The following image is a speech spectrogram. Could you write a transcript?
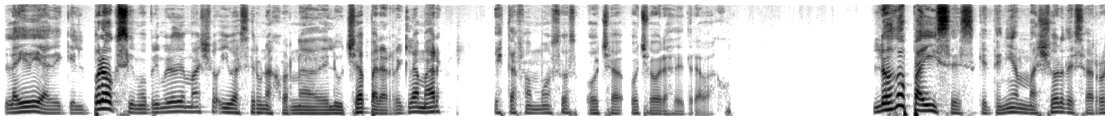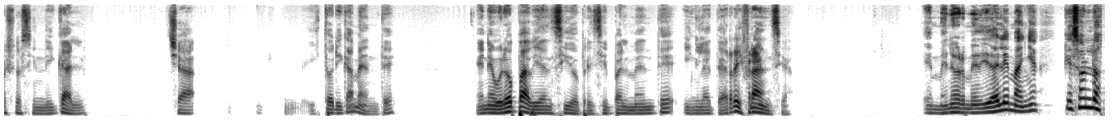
la idea de que el próximo primero de mayo iba a ser una jornada de lucha para reclamar estas famosas ocho, ocho horas de trabajo. Los dos países que tenían mayor desarrollo sindical, ya históricamente, en Europa habían sido principalmente Inglaterra y Francia. En menor medida Alemania, que son los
